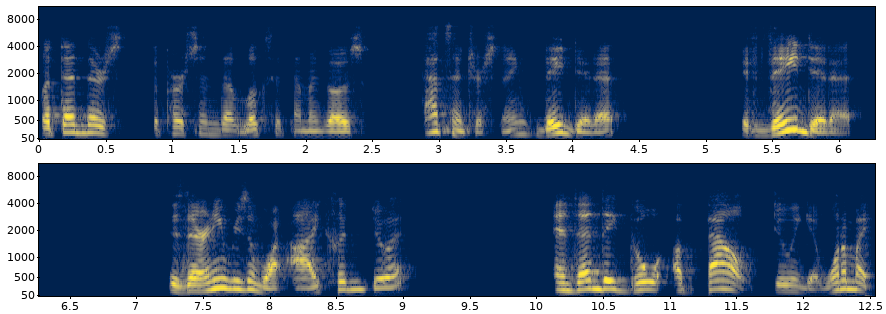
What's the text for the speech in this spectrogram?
But then there's the person that looks at them and goes, that's interesting. They did it. If they did it, is there any reason why I couldn't do it? And then they go about doing it. One of my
